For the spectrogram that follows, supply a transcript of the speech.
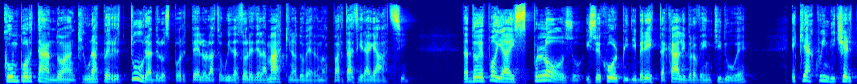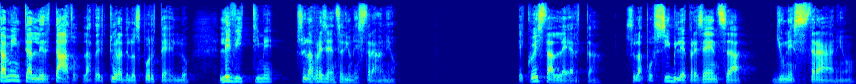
comportando anche un'apertura dello sportello lato guidatore della macchina dove erano appartati i ragazzi, da dove poi ha esploso i suoi colpi di beretta calibro 22 e che ha quindi certamente allertato l'apertura dello sportello le vittime sulla presenza di un estraneo. E questa allerta sulla possibile presenza di un estraneo,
